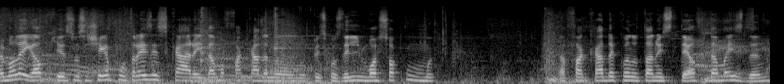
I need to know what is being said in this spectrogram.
É mó legal, porque se você chega por trás desse cara e dá uma facada no, no pescoço dele, ele morre só com uma. A facada, quando tá no stealth, dá mais dano.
